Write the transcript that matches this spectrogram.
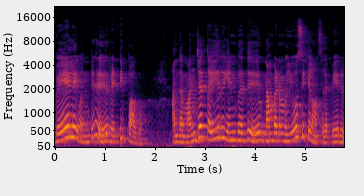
வேலை வந்து ரெட்டிப்பாகும். அந்த மஞ்சள் கயிறு என்பது நம்ம நம்ம யோசிக்கலாம் சில பேர்.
